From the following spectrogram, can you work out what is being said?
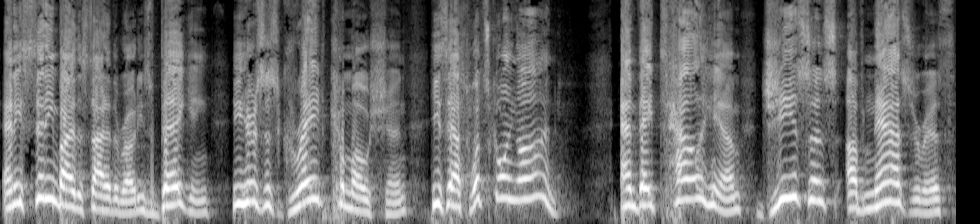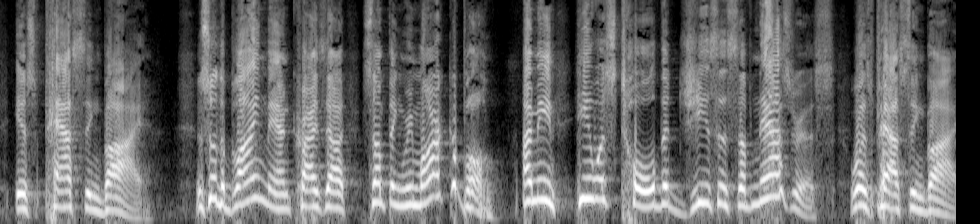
And he's sitting by the side of the road. He's begging. He hears this great commotion. He's asked, What's going on? And they tell him, Jesus of Nazareth is passing by. And so the blind man cries out something remarkable. I mean, he was told that Jesus of Nazareth was passing by.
